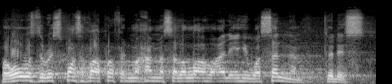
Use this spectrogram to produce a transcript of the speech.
But what was the response of our Prophet Muhammad sallallahu alaihi wasallam to this?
